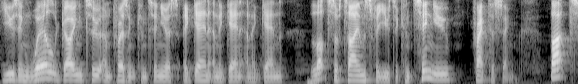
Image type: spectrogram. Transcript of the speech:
using will, going to, and present continuous again and again and again. Lots of times for you to continue practicing. But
